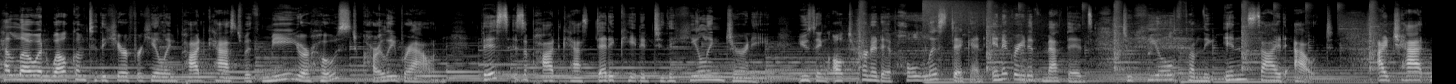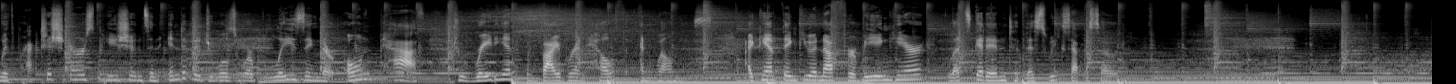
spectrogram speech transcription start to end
Hello, and welcome to the Here for Healing podcast with me, your host, Carly Brown. This is a podcast dedicated to the healing journey, using alternative, holistic, and integrative methods to heal from the inside out. I chat with practitioners, patients, and individuals who are blazing their own path to radiant, vibrant health and wellness. I can't thank you enough for being here. Let's get into this week's episode.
